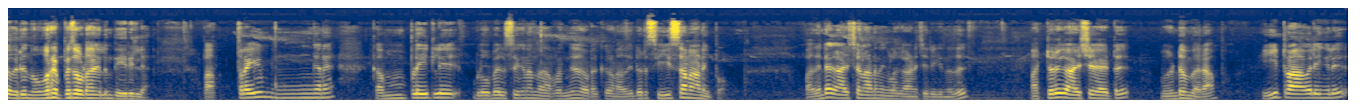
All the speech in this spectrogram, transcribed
ഒരു നൂറ് എപ്പിസോഡായാലും തീരില്ല. അപ്പം അത്രയും ഇങ്ങനെ കംപ്ലീറ്റ്ലി ബ്ലൂബെൽസ് ഇങ്ങനെ നിറഞ്ഞു കിടക്കുകയാണ്. അതിന്റെ ഒരു സീസണാണ് ഇപ്പോൾ അപ്പം അതിന്റെ കാഴ്ചകളാണ് നിങ്ങൾ കാണിച്ചിരിക്കുന്നത്. മറ്റൊരു കാഴ്ചയായിട്ട് വീണ്ടും വരാം. ഈ ട്രാവലിങ്ങിൽ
